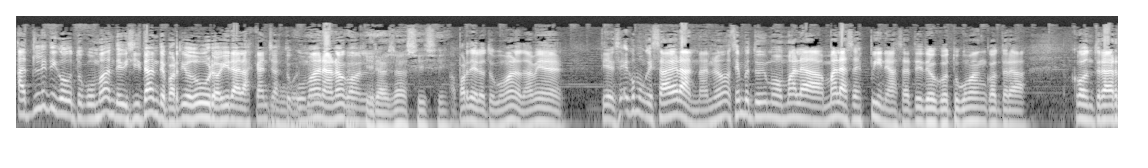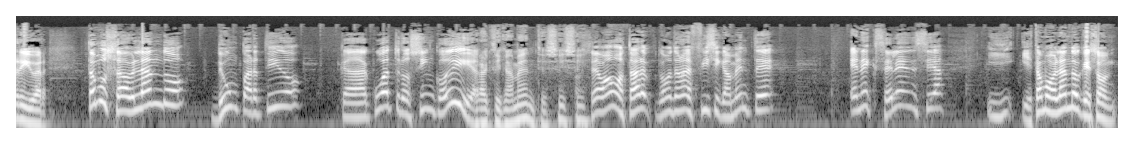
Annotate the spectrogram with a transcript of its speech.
Atlético Tucumán de visitante, partido duro, ir a las canchas Uh, tucumanas, ¿no? Con, cualquiera allá, sí, sí. aparte de los tucumanos también. Es como que se agrandan, ¿no? Siempre tuvimos mala- malas espinas Atlético Tucumán contra, contra River. Estamos hablando de un partido cada cuatro o cinco días. Prácticamente, sí, sí. O sea, vamos a estar, vamos a tener físicamente en excelencia. Y, y estamos hablando que son,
